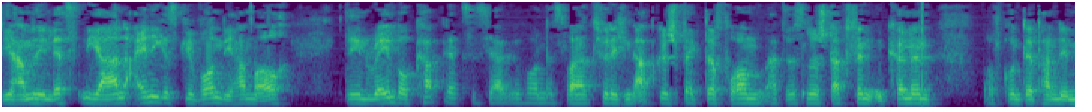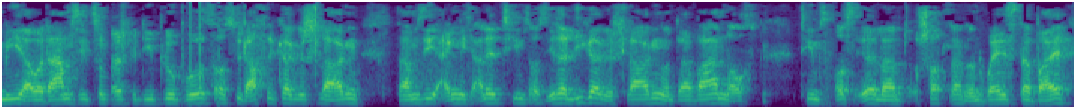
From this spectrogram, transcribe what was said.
die haben in den letzten Jahren einiges gewonnen. Die haben auch den Rainbow Cup letztes Jahr gewonnen. Das war natürlich in abgespeckter Form, hat es nur stattfinden können aufgrund der Pandemie. Aber da haben sie zum Beispiel die Blue Bulls aus Südafrika geschlagen. Da haben sie eigentlich alle Teams aus ihrer Liga geschlagen und da waren auch Teams aus Irland, Schottland und Wales dabei.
